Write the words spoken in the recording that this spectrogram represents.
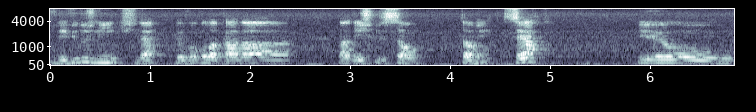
os devidos links, né, eu vou colocar na, na descrição também, certo? Eu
